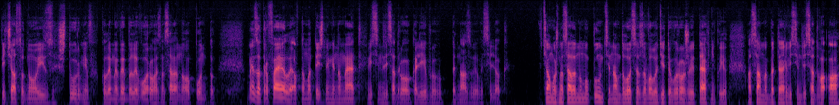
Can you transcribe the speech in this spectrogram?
Під час одного із штурмів, коли ми вибили ворога з населеного пункту, ми затрофеїли автоматичний міномет 82-го калібру під назвою Васильок. В цьому ж населеному пункті нам вдалося заволодіти ворожою технікою, а саме БТР-82А,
